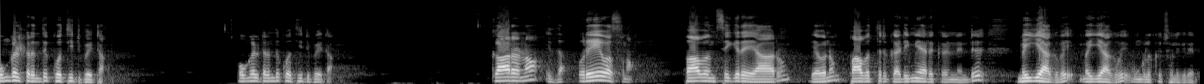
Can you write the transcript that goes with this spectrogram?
உங்கள்கிட்ட இருந்து கொத்திட்டு போயிட்டான். உங்கள்கிட்ட இருந்து கொத்திட்டு போயிட்டான். காரணம் இதுதான் ஒரே வசனம். பாவம் செய்கிற யாரும் எவனும் பாவத்திற்கு அடிமையாக இருக்கிறேன் என்று மெய்யாகவே மெய்யாகவே உங்களுக்கு சொல்கிறேன்.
